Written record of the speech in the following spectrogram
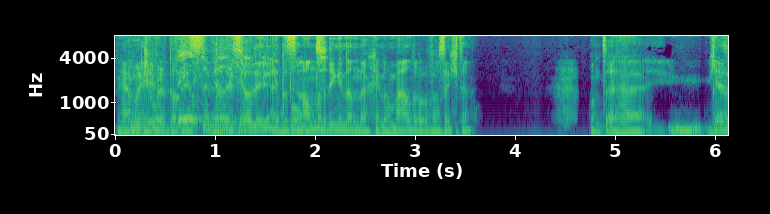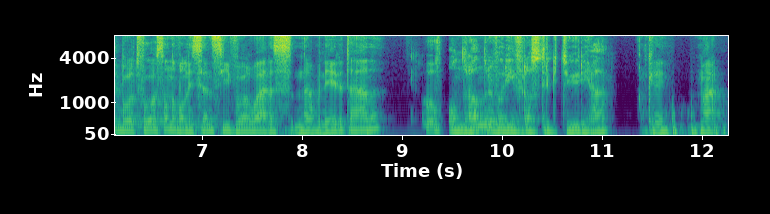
Ja, maar Evert, dat, veel is, te veel dat, is wel, dat zijn andere dingen dan dat je normaal erover zegt. Hè? Want eh, jij bent bijvoorbeeld voorstander van licentievoorwaarden naar beneden te halen. Onder andere voor infrastructuur, ja. Oké, maar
